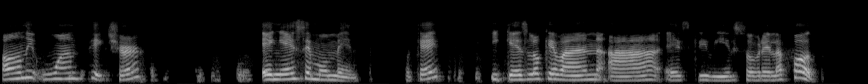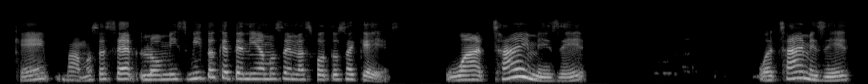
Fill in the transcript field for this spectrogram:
Only one picture en ese momento, ¿ok? ¿Y qué es lo que van a escribir sobre la foto? ¿Ok? Vamos a hacer lo mismito que teníamos en las fotos aquellas. What time is it? What time is it?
